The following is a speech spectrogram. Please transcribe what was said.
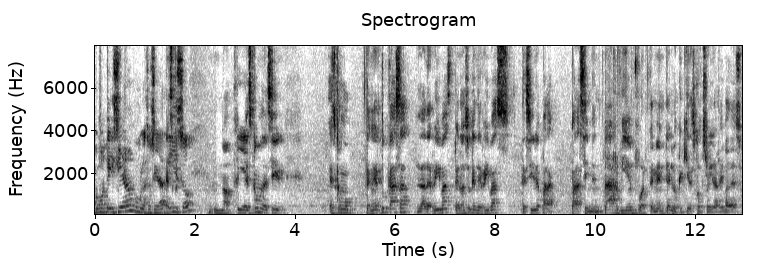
como te hicieron, como la sociedad te hizo, No, es es- como decir, es como tener tu casa, la derribas, pero eso que derribas te sirve para, para cimentar bien fuertemente lo que quieres construir arriba de eso.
